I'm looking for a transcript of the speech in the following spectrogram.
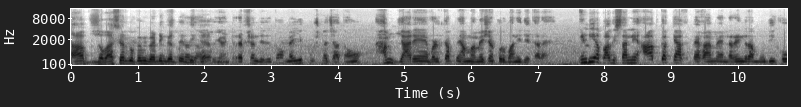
आप गवास्कर को कभी बैटिंग करते देखा है इंटरप्शन दे देता हूँ। मैं ये पूछना चाहता हूँ हम जा रहे हैं वर्ल्ड कप में हम हमेशा कुर्बानी देता रहे इंडिया पाकिस्तान ने आपका क्या पैगाम है नरेंद्र मोदी को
